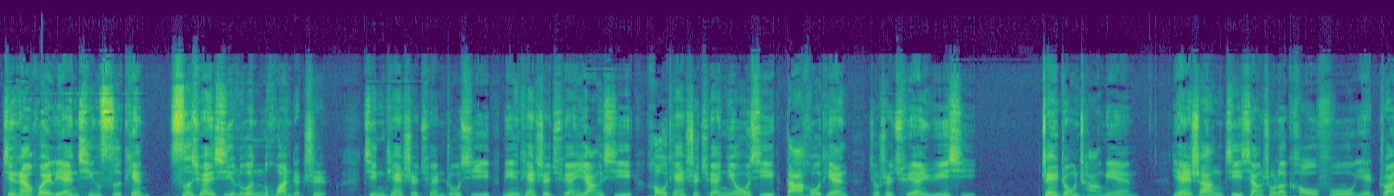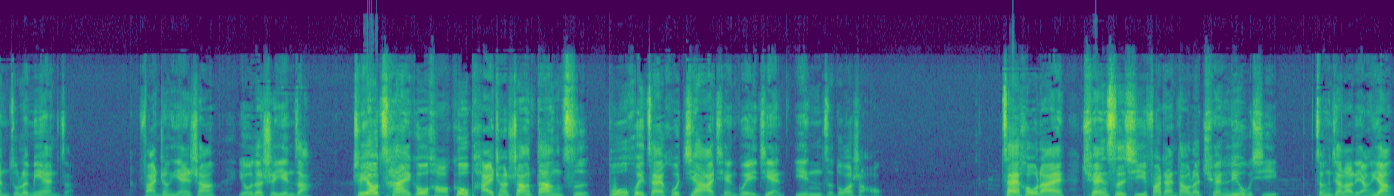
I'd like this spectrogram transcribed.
竟然会连请四天，四全席轮换着吃。今天是全猪席，明天是全羊席，后天是全牛席，大后天就是全鱼席。这种场面，盐商既享受了口福，也赚足了面子。反正盐商有的是银子。只要菜够好、够排场、上档次，不会在乎价钱贵贱、银子多少。再后来，全四席发展到了全六席，增加了两样，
